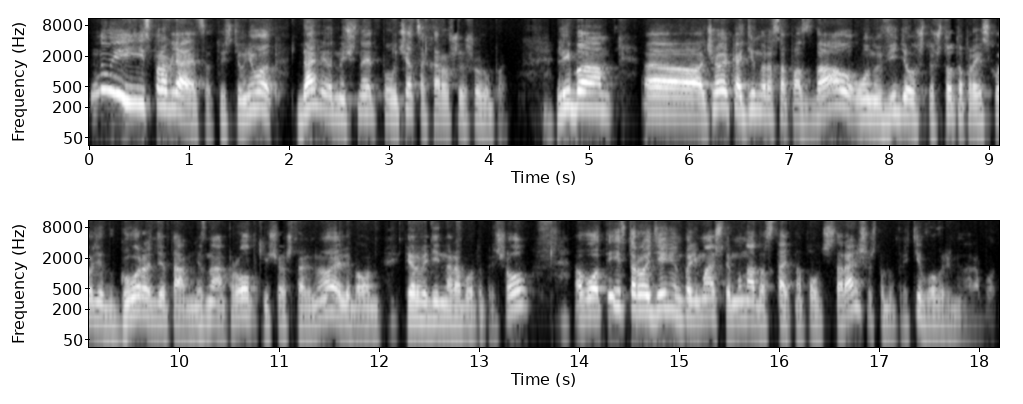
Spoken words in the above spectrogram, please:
ну и исправляется. То есть у него далее начинает получаться хорошие шурупы. Либо э, человек один раз опоздал, он увидел, что что-то происходит в городе, там, не знаю, пробки, еще что остальное, либо он первый день на работу пришел, вот, и второй день он понимает, что ему надо встать на полчаса раньше, чтобы прийти вовремя на работу.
